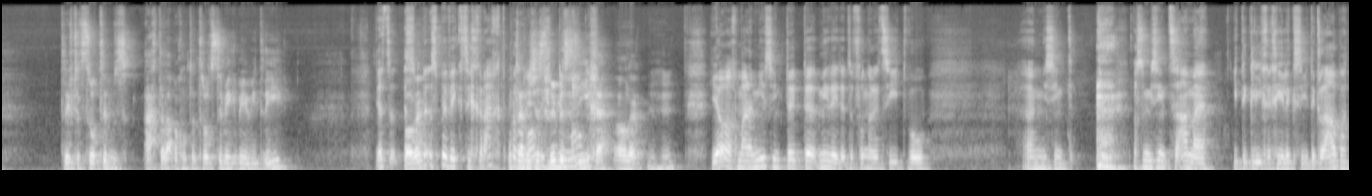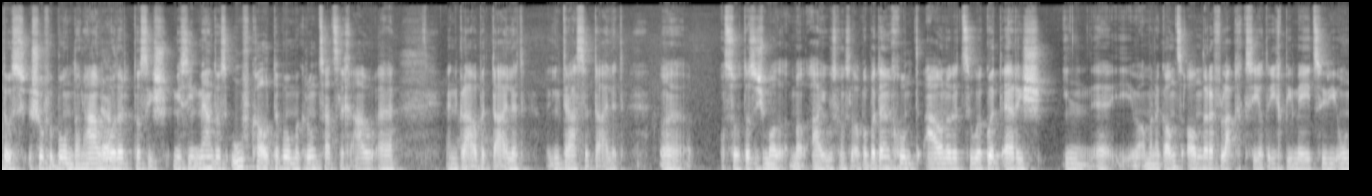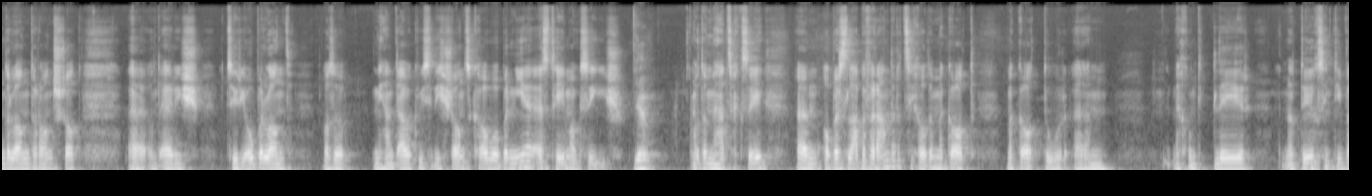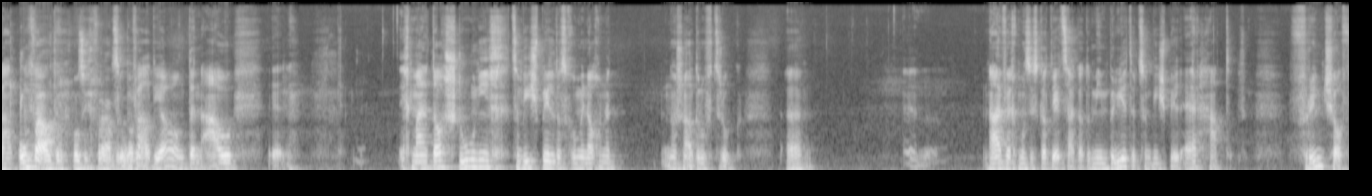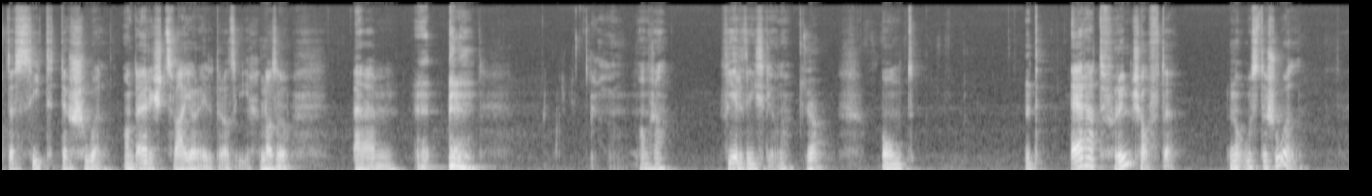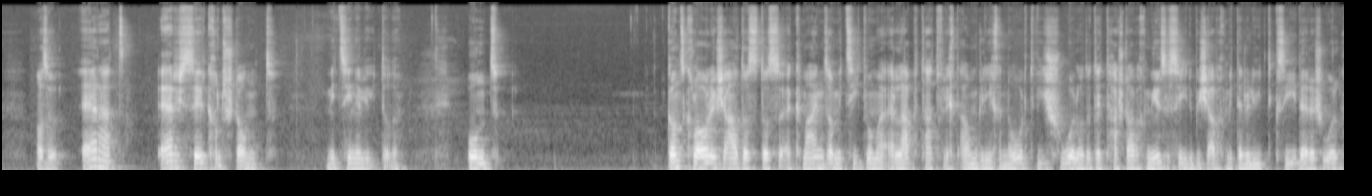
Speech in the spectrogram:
trifft jetzt trotzdem das echte Leben kommt dann trotzdem irgendwie wieder rein Ja, es, es, es bewegt sich recht und dann ist es nicht mehr das. Gleiche, oder? Ja, ich meine, wir sind dort, wir reden von einer Zeit, wo äh, wir sind, also wir sind zusammen in der gleichen Kirche gewesen. Der Glaube hat uns schon verbunden, auch, Ja. oder? Das ist, wir, sind, wir haben uns aufgehalten, wo wir grundsätzlich auch äh, einen Glauben teilen, Interessen teilen. Äh, also, das ist mal, mal eine Ausgangslage. Aber dann kommt auch noch dazu, gut, er ist in, äh, an einem ganz anderen Fleck gewesen, oder ich bin mehr in Zürich-Unterland, Randstadt, äh, und er ist Zürich-Oberland. Also, wir haben auch eine gewisse Distanz gehabt, die aber nie ein Thema war. Ja. Oder man hat sich gesehen, ähm, aber das Leben verändert sich, oder? Man geht, man geht durch, ähm, man kommt in die Lehre, natürlich sind die Welt Umfelder, die sich das verändern, oder? Umfeld, ja. Und dann auch, äh, ich meine, da staune ich zum Beispiel, das komme ich nachher noch schnell darauf zurück. Ähm, äh, nein, vielleicht muss ich es gerade jetzt sagen. Oder mein Bruder zum Beispiel, er hat Freundschaften seit der Schule. Und er ist zwei Jahre älter als ich. Also, ähm, haben wir schon 34, oder? Ja. Und, und er hat Freundschaften noch aus der Schule. Also er hat, er ist sehr konstant mit seinen Leuten, oder? Und ganz klar ist auch, dass, dass eine gemeinsame Zeit, die man erlebt hat, vielleicht auch am gleichen Ort wie Schule, oder? Dort hast du einfach müssen sein, du bist einfach mit den Leuten in dieser Schule.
